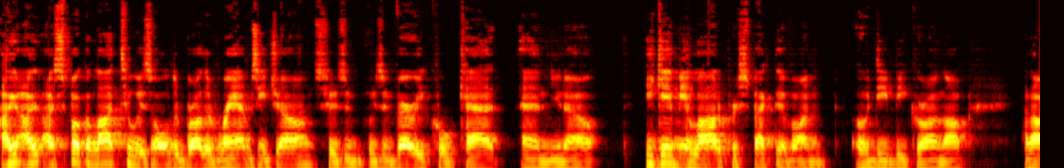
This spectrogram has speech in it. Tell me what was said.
I, I, I spoke a lot to his older brother Ramsey Jones, who's a who's a very cool cat, and you know he gave me a lot of perspective on ODB growing up. And, I,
